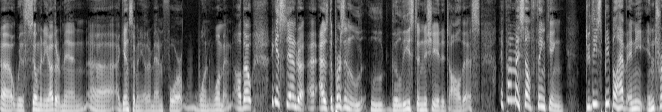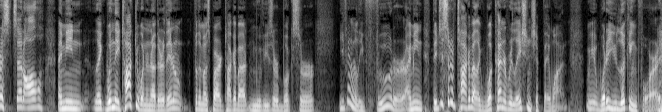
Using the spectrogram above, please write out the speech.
uh, with so many other men uh, against so many other men for one woman. Although I guess Xandra, as the person l- the least initiated to all this, I find myself thinking do these people have any interests at all? I mean, like when they talk to one another, they don't, for the most part, talk about movies or books or even really food or, I mean, they just sort of talk about like what kind of relationship they want. I mean, what are you looking for?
